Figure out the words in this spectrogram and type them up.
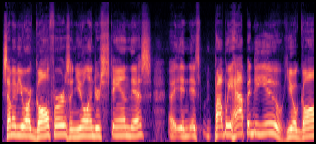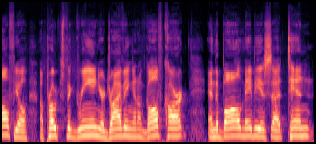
some of you are golfers and you'll understand this. Uh, and it's probably happened to you. You'll golf, you'll approach the green, you're driving in a golf cart, and the ball maybe is uh, 10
